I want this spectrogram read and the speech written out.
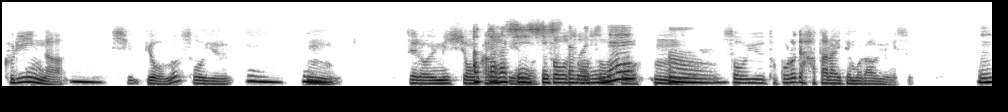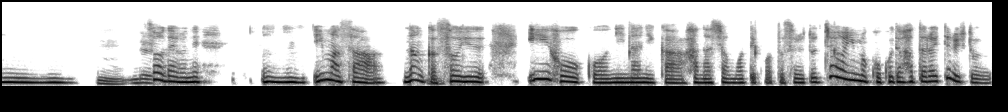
クリーンな業務、うん、そういう、うん、うん、ゼロエミッション関係の新しいシステムにね。そうそうそう、う。ん、そういうところで働いてもらうようにする。うん、うん、でそうだよね。うん、今さ、なんかそういういい方向に何か話を持っていこうとすると、じゃあ今ここで働いてる人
